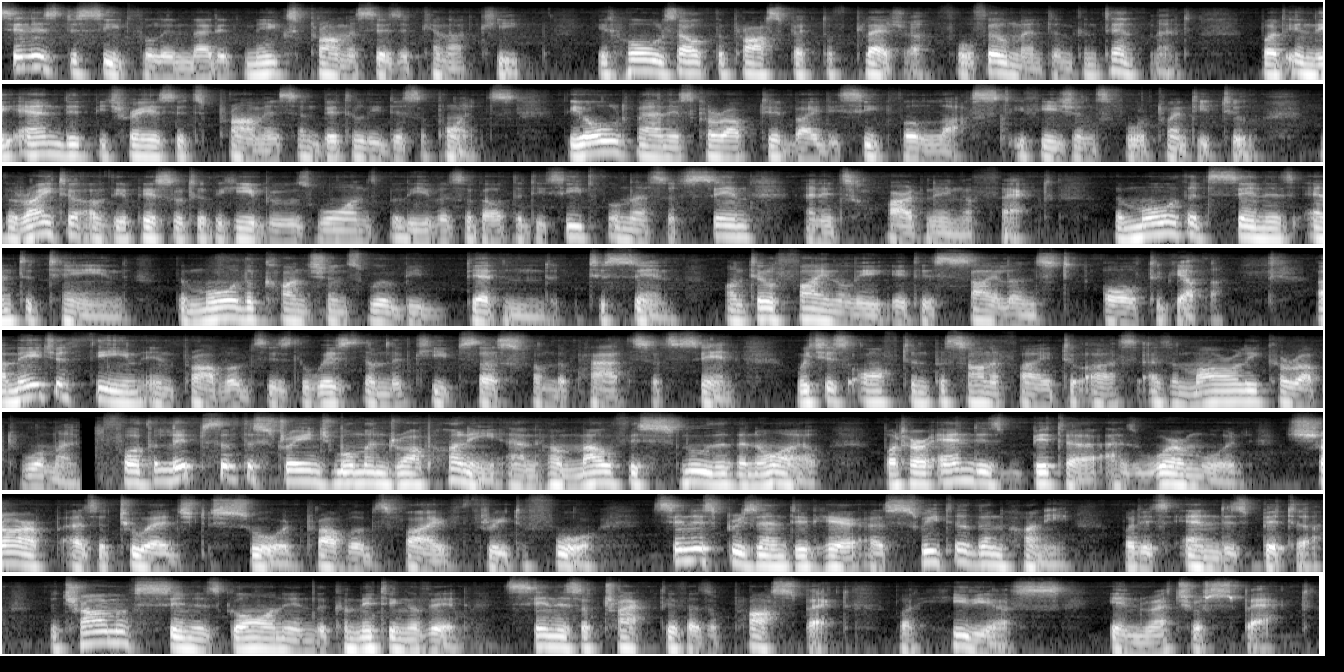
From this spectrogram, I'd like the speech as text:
Sin is deceitful in that it makes promises it cannot keep. It holds out the prospect of pleasure, fulfillment, and contentment, but in the end it betrays its promise and bitterly disappoints. The old man is corrupted by deceitful lust. Ephesians 4:22. The writer of the epistle to the Hebrews warns believers about the deceitfulness of sin and its hardening effect. The more that sin is entertained, the more the conscience will be deadened to sin, until finally it is silenced altogether. A major theme in Proverbs is the wisdom that keeps us from the paths of sin which is often personified to us as a morally corrupt woman. For the lips of the strange woman drop honey, and her mouth is smoother than oil, but her end is bitter as wormwood, sharp as a two edged sword. Proverbs 5 3 to 4. Sin is presented here as sweeter than honey, but its end is bitter. The charm of sin is gone in the committing of it. Sin is attractive as a prospect, but hideous in retrospect.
